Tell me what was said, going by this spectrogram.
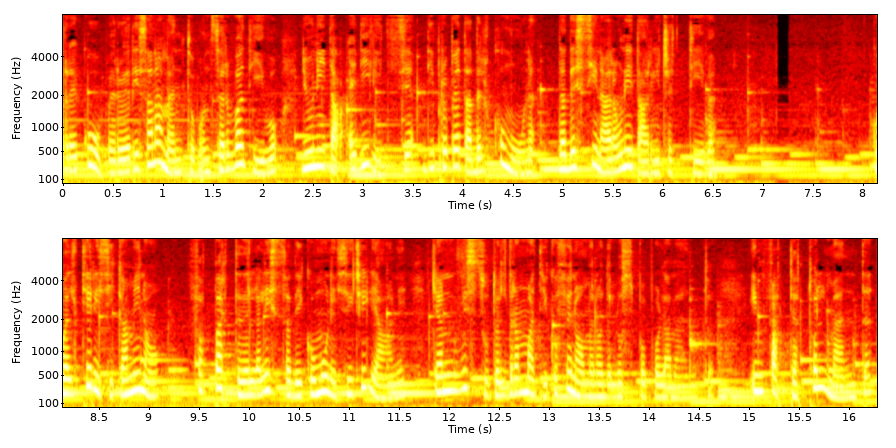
recupero e risanamento conservativo di unità edilizie di proprietà del comune da destinare a unità ricettive. Gualtieri Sicaminò fa parte della lista dei comuni siciliani che hanno vissuto il drammatico fenomeno dello spopolamento. Infatti attualmente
